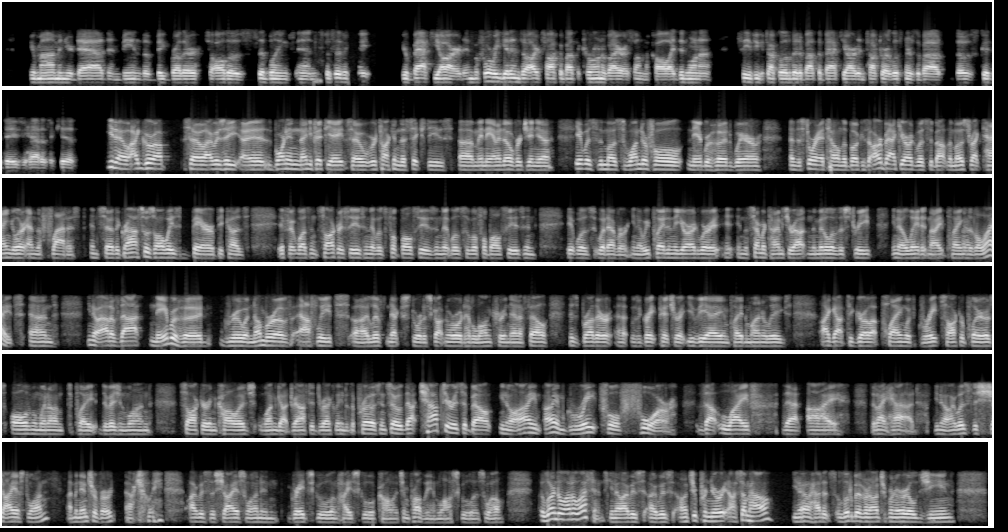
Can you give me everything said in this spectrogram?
your mom and your dad and being the big brother to all those siblings and specifically your backyard. And before we get into our talk about the coronavirus on the call, I did want to see if you could talk a little bit about the backyard and talk to our listeners about those good days you had as a kid. You know, I grew up. So I was a born in 1958. So we're talking the 60s um, in Annandale, Virginia. It was the most wonderful neighborhood where and the story I tell in the book is our backyard was about the most rectangular and the flattest. And so the grass was always bare because if it wasn't soccer season, it was football season, it was football season, it was whatever. You know, we played in the yard where it, in the summer times you're out in the middle of the street, you know, late at night playing under the lights. And you know, out of that neighborhood grew a number of athletes. Uh, I lived next door to Scott Norwood, had a long career in the NFL. His brother uh, was a great pitcher at UVA and played in minor leagues. I got to grow up playing with great soccer players. All of them went on to play Division One soccer in college. One got drafted directly into the pros, and so that chapter is about you know I I am grateful for that life that I that I had. You know, I was the shyest one. I'm an introvert, actually. I was the shyest one in grade school and high school, college, and probably in law school as well. I learned a lot of lessons. You know, I was I was entrepreneurial uh, somehow. You know, had a little bit of an entrepreneurial gene.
